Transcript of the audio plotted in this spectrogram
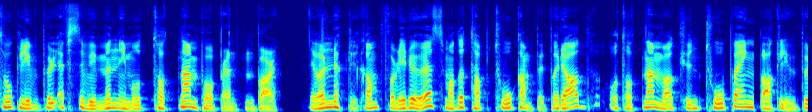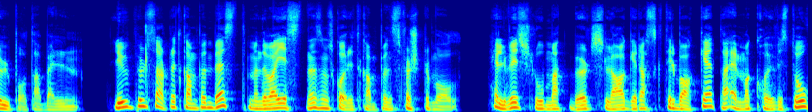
tok Liverpool FC Women imot Tottenham på Prenton Park. Det var nøkkelkamp for de røde, som hadde tapt to kamper på rad, og Tottenham var kun to poeng bak Liverpool på tabellen. Liverpool startet kampen best, men det var gjestene som skåret kampens første mål. Heldigvis slo Matt Birds lag raskt tilbake da Emma Koivisto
